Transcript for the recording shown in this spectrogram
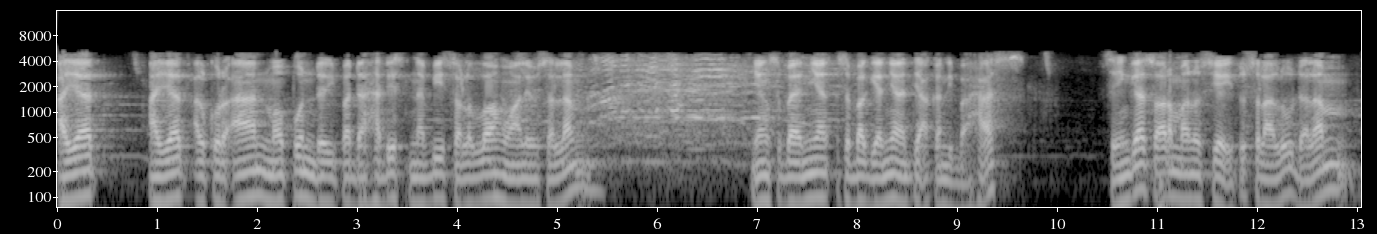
ayat-ayat Al-Quran maupun daripada hadis Nabi Sallallahu Alaihi Wasallam yang sebagiannya, sebagiannya nanti akan dibahas sehingga seorang manusia itu selalu dalam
